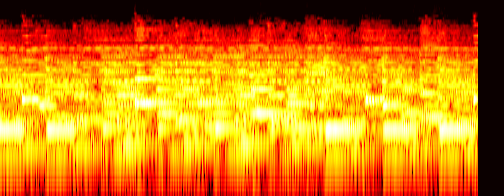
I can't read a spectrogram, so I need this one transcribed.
Thank you.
